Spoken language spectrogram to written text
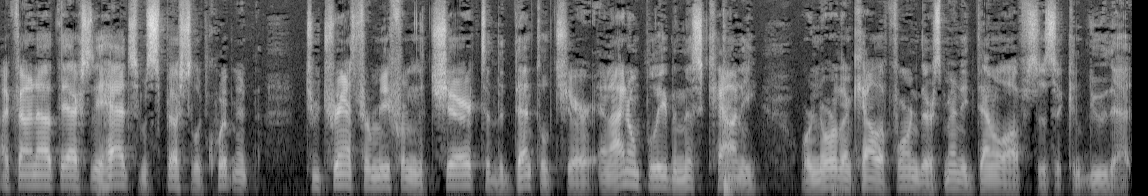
I found out they actually had some special equipment to transfer me from the chair to the dental chair. And I don't believe in this county or Northern California there's many dental offices that can do that.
